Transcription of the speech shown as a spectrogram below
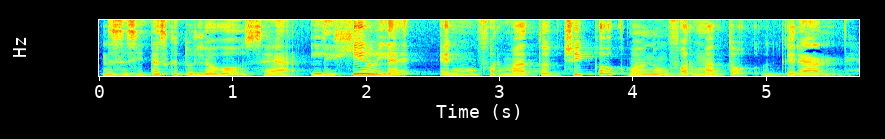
necesitas que tu logo sea legible en un formato chico como en un formato grande.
